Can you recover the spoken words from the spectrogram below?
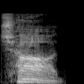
Chad.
